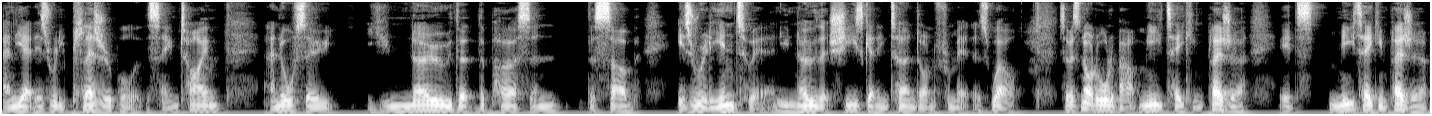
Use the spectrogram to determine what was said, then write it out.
and yet it's really pleasurable at the same time. And also, you know that the person, the sub, is really into it and you know that she's getting turned on from it as well. So it's not all about me taking pleasure, it's me taking pleasure,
